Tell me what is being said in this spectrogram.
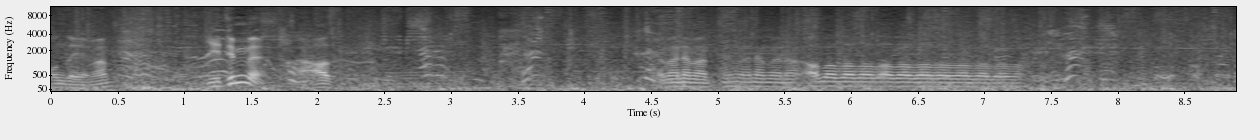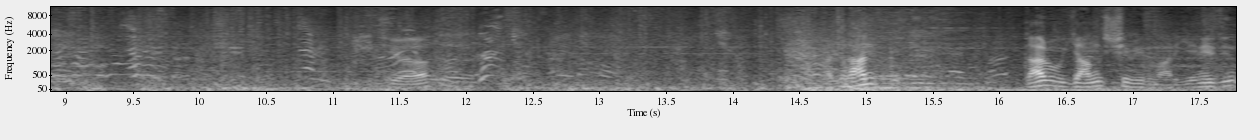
Onu da yemem. Yedin mi? Ha, az. Hemen hemen hemen hemen al al al al al al al al al al. Bitiyor. Hadi lan. Galiba bu yanlış çevir var. Yenildin.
